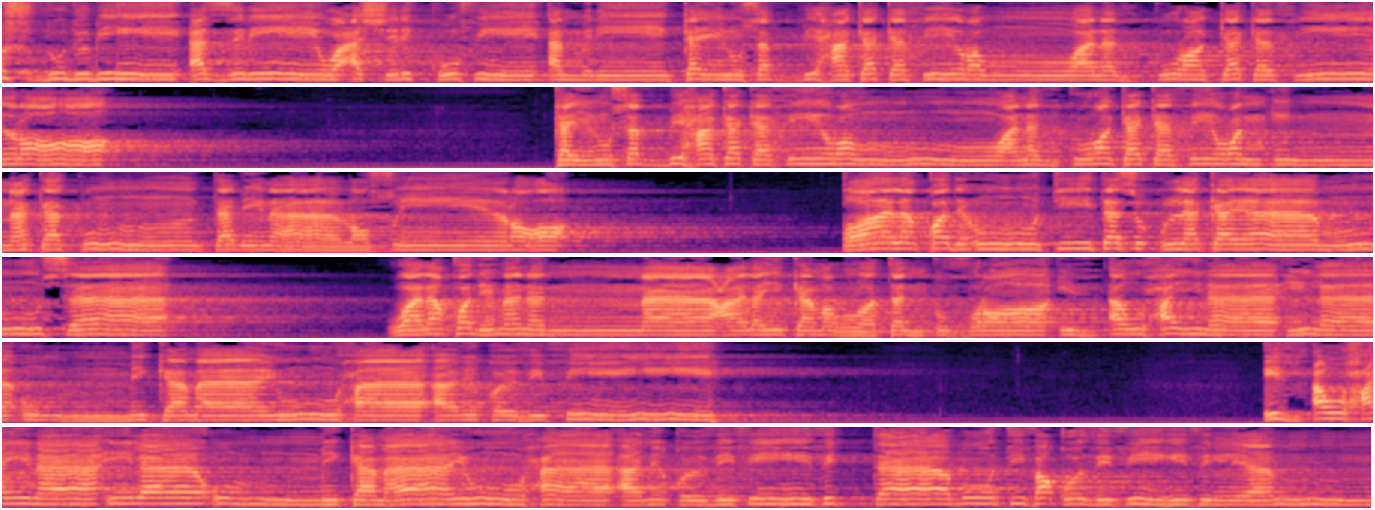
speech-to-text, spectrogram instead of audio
أشدد به أزري وأشركه في أمري كي نسبحك كثيرا ونذكرك كثيرا. كي نسبحك كثيرا ونذكرك كثيرا إنك كنت بنا بصيرا. قال قد أوتيت سؤلك يا موسى ولقد مننا عليك مرة أخرى إذ أوحينا إلى أمك ما يوحى أن اقذفيه إذ أوحينا إلى أمك ما يوحى أن اقذفيه في التابوت فاقذفيه في اليم.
